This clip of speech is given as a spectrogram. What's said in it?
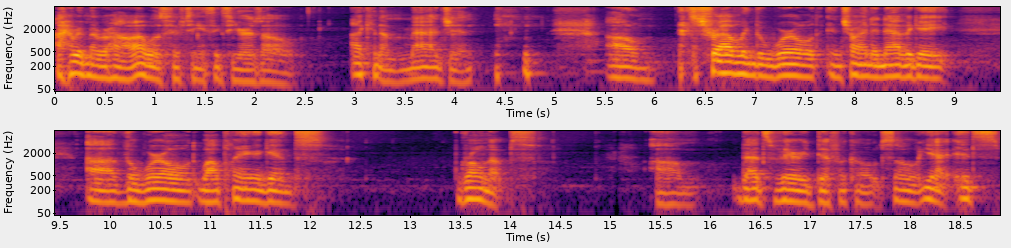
i remember how i was 15 16 years old. I can imagine um, traveling the world and trying to navigate uh, the world while playing against grown-ups. Um, that's very difficult. So yeah it's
